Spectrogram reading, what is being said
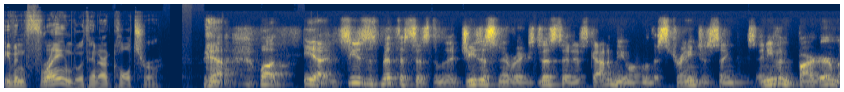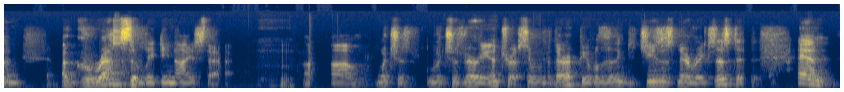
even framed within our culture. Yeah, well, yeah, Jesus mythicism that Jesus never existed it's got to be one of the strangest things. And even Bart Ehrman aggressively denies that. Mm-hmm. Um, which is which is very interesting. But there are people that think that Jesus never existed, and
